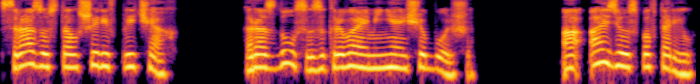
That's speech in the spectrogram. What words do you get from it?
сразу стал шире в плечах, раздулся, закрывая меня еще больше. А Азиус повторил.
